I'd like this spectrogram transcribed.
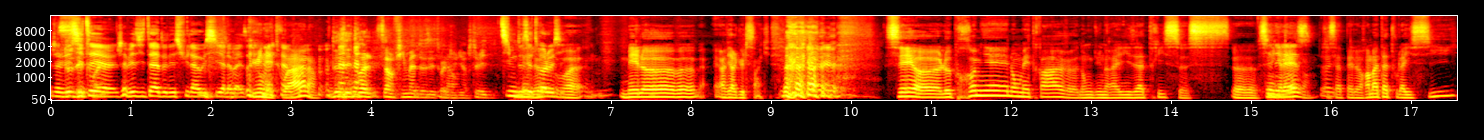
Euh, J'avais hésité, euh, j'avais hésité à donner celui-là aussi à la base. une étoile. Deux étoiles, c'est un film à deux étoiles, Julien, je te l'ai dit. Team deux Mais le- étoiles aussi. ouais. Mais le euh, 1,5. C'est euh, le premier long métrage euh, donc d'une réalisatrice euh, sénégalaise qui ouais. s'appelle Ramata Toulaïsi.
